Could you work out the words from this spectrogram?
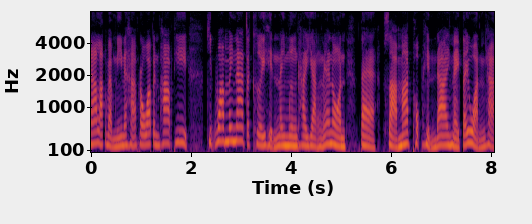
น่ารักแบบนี้นะคะ เพราะว่าเป็นภาพที่คิดว่าไม่น่าจะเคยเห็นในเมืองไทยอย่างแน่นอน แต่สามารถพบเห็นได้ในไต้หวันค่ะ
